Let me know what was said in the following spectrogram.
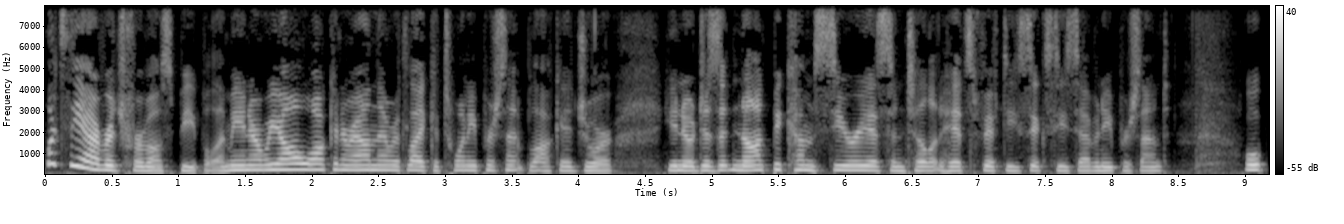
What's the average for most people? I mean, are we all walking around there with like a 20% blockage or, you know, does it not become serious until it hits 50, 60, 70%? Well,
